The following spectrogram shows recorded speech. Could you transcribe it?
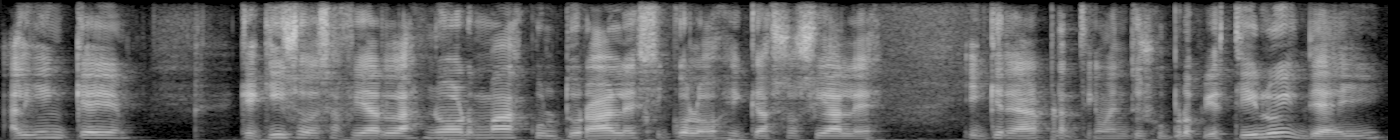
alguien que, que quiso desafiar las normas culturales, psicológicas, sociales y crear prácticamente su propio estilo y de ahí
